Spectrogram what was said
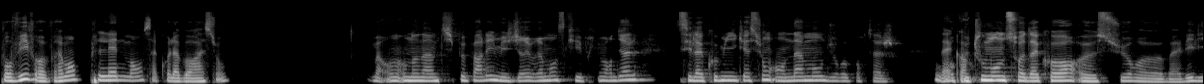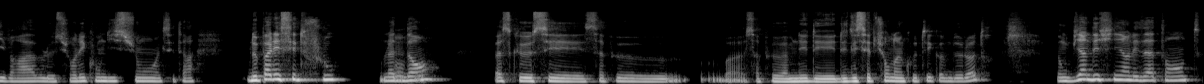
pour vivre vraiment pleinement sa collaboration? Bah, on, en a un petit peu parlé, mais je dirais vraiment ce qui est primordial, c'est la communication en amont du reportage. Pour que tout le monde soit d'accord euh, sur euh, bah, les livrables, sur les conditions, etc. Ne pas laisser de flou là-dedans, mmh parce que c'est ça peut, bah, ça peut amener des, déceptions d'un côté comme de l'autre. Donc bien définir les attentes,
